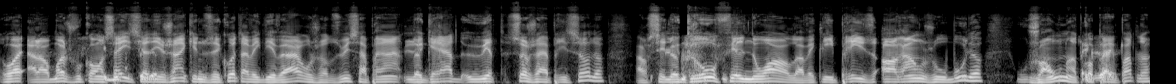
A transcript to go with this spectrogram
Ouais, alors moi, je vous conseille, s'il y a des gens qui nous écoutent avec des VR aujourd'hui, ça prend le grade 8. Ça, j'ai appris ça, là. Alors, c'est le gros fil noir, là, avec les prises orange au bout, là, ou jaune, en tout cas, peu importe, là.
